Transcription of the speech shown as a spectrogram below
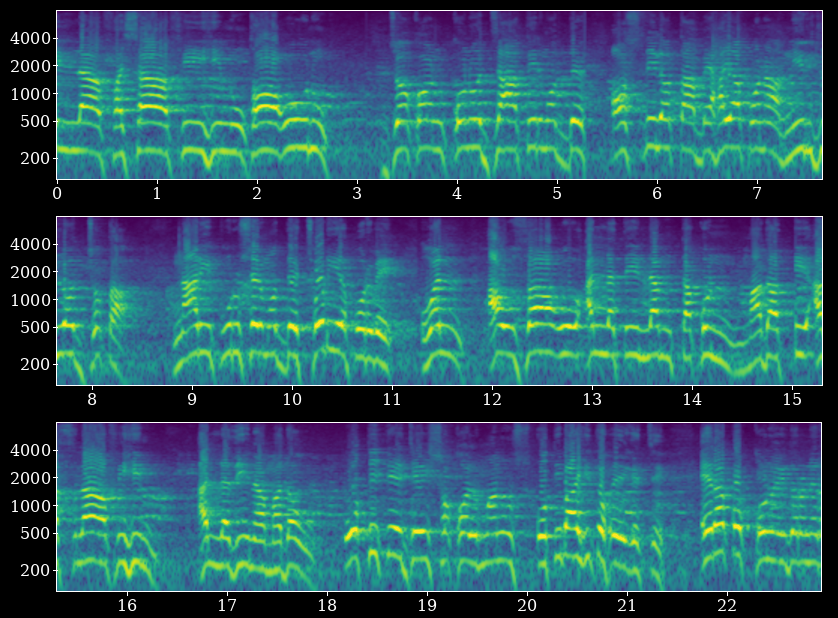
ইল্লা ফাশা ফিহিম তাউনু। যখন কোন জাতির মধ্যে অশ্লীলতা, বেহায়াপনা, নির্লজ্জতা নারী পুরুষের মধ্যে ছড়িয়ে পড়বে, ওয়াল আউজাউ আল্লাতি লাম তাকুন মাদাতি আসলাফিহিম আল্লাযিনা মাদাউ। অতীতে যেই সকল মানুষ অতিবাহিত হয়ে গেছে, এরা কখনো এই ধরনের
